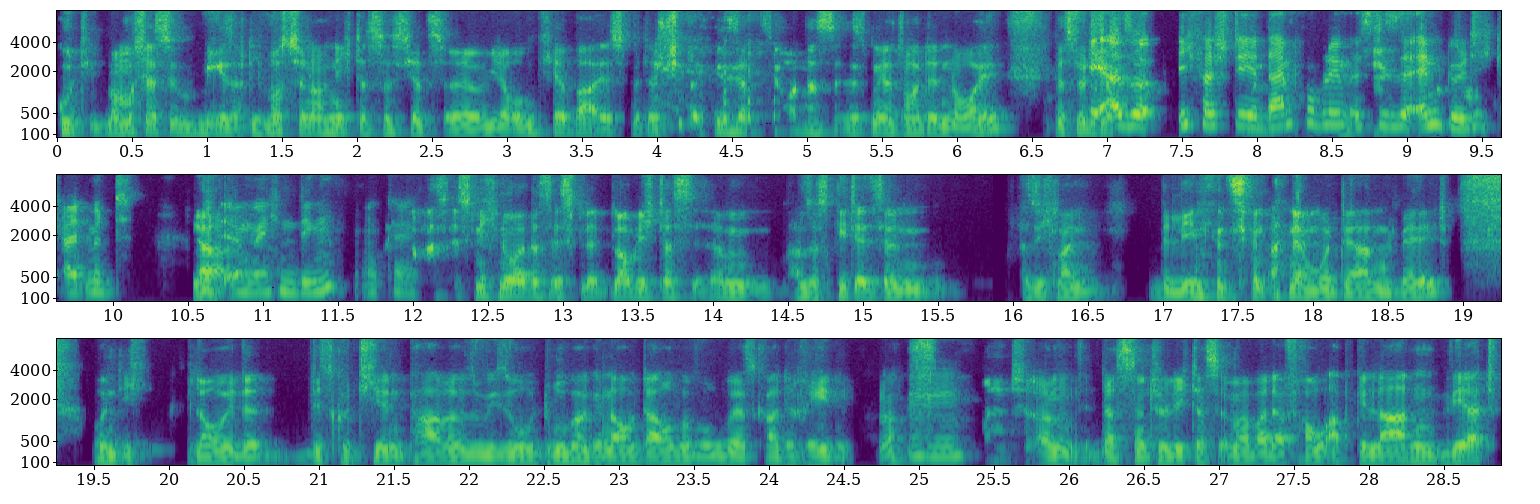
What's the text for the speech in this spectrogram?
gut, man muss jetzt, wie gesagt, ich wusste noch nicht, dass das jetzt äh, wieder umkehrbar ist mit der Sterilisation. das ist mir jetzt heute neu. Das würde okay, ich also ich verstehe, dein Problem ist diese Endgültigkeit mit, ja. mit irgendwelchen Dingen. Okay. Aber es ist nicht nur, das ist, glaube ich, das, ähm, also es geht jetzt ja, also ich meine, wir leben jetzt in einer modernen Welt und ich glaube, da diskutieren Paare sowieso drüber, genau darüber, worüber wir jetzt gerade reden. Ne? Mhm. Und ähm, dass natürlich das immer bei der Frau abgeladen wird,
